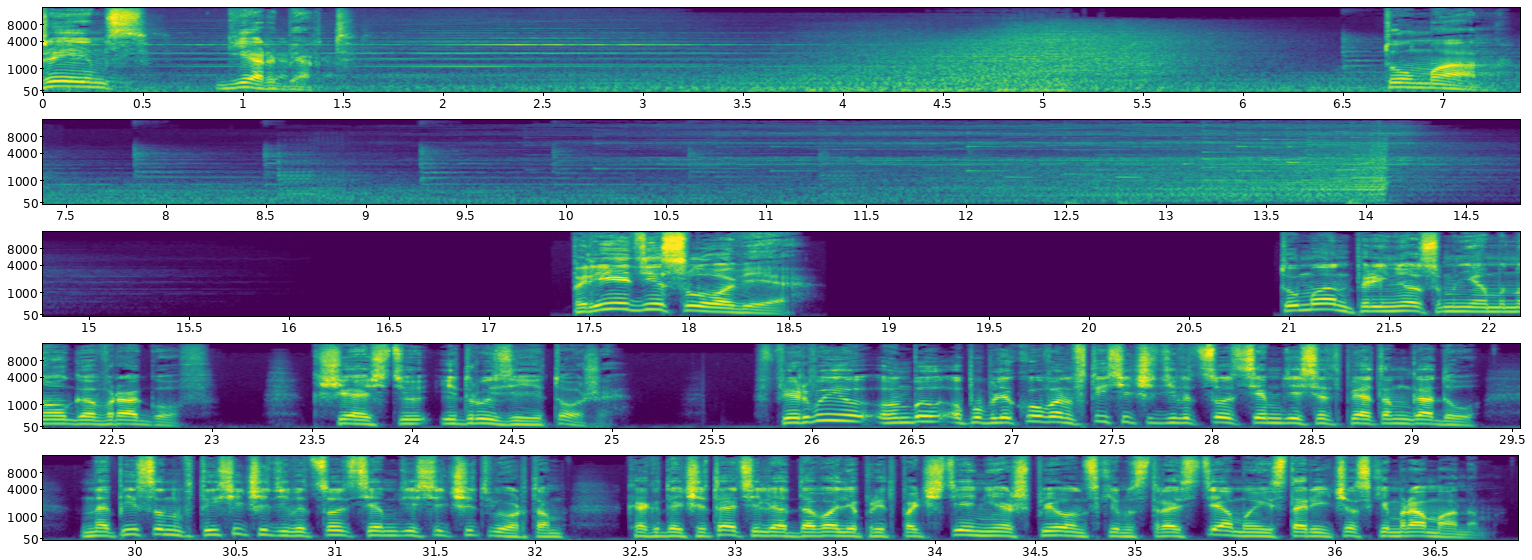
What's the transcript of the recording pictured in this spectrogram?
Джеймс Герберт Туман Предисловие Туман принес мне много врагов. К счастью, и друзей тоже. Впервые он был опубликован в 1975 году, написан в 1974, когда читатели отдавали предпочтение шпионским страстям и историческим романам.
